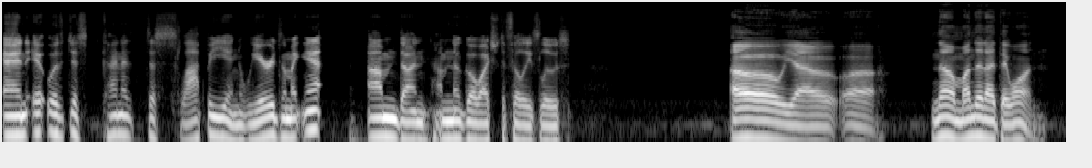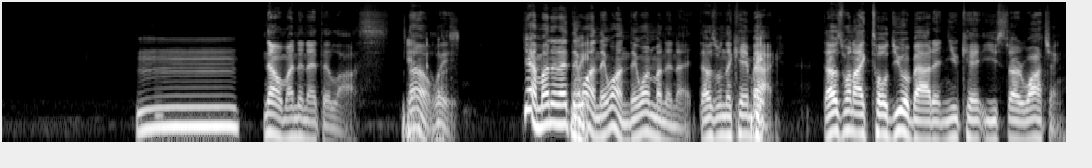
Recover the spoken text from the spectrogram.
and it was just kind of just sloppy and weird. So I'm like, yeah, I'm done. I'm gonna go watch the Phillies lose. Oh yeah. Uh, no, Monday night they won. Mm, No, Monday night they lost. yeah, no, they wait. lost. Yeah, Monday night they Wait. won. They won. They won Monday night. That was when they came Wait. back. That was when I told you about it, and you came, you started watching.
